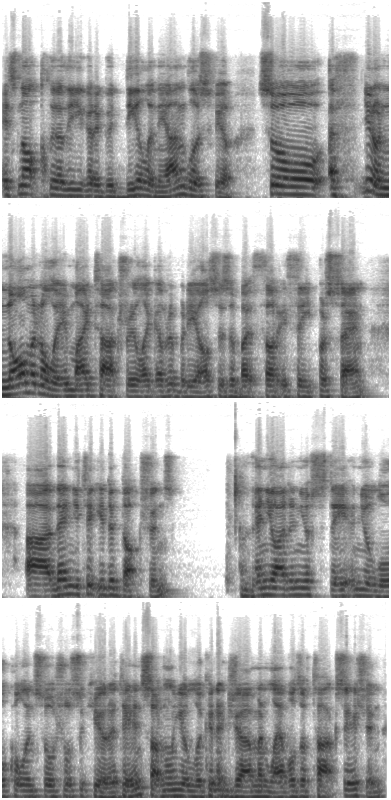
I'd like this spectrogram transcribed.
it's not clear that you got a good deal in the Anglosphere. So, if you know, nominally my tax rate, like everybody else, is about 33%. Uh, then you take your deductions. Then you add in your state and your local and social security, and suddenly you're looking at German levels of taxation,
